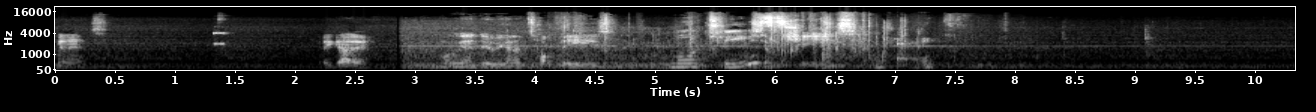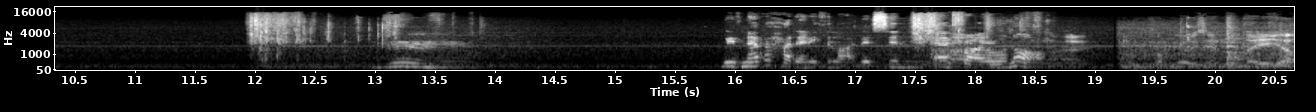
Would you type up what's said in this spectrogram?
minutes. There we go. What we're going to do, we're going to top these More cheese? some cheese. Okay. Hmm. We've never had anything like this in air fryer or not. No. Pop those in. There you go.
